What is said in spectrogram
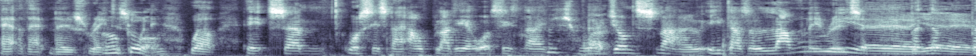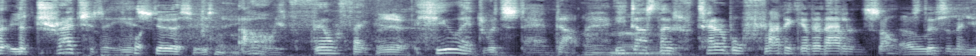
out of that newsreader. Oh, go on. Well, it's um, what's his name? Oh bloody hell! What's his name? Which Uh. Jon Snow. He does a lovely Oh, routine. yeah, but yeah. The, but the He- tragedy Quite is. dirty, isn't he? Oh, he's filthy. Yeah. Huw Edwards stand up. He does those terrible Flanagan and Allen songs, Oh, doesn't he?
